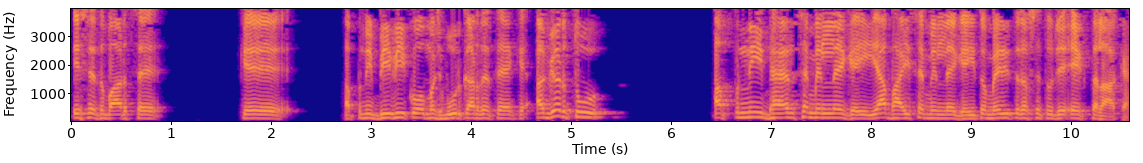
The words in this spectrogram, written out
اس اعتبار سے کہ اپنی بیوی کو مجبور کر دیتے ہیں کہ اگر تو اپنی بہن سے ملنے گئی یا بھائی سے ملنے گئی تو میری طرف سے تجھے ایک طلاق ہے۔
